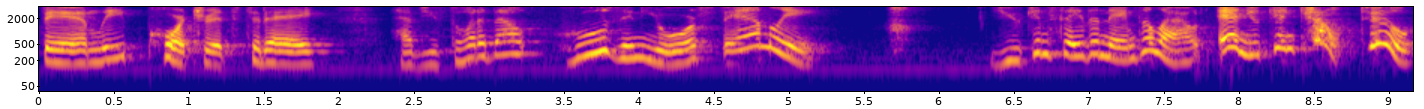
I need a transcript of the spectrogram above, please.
family portraits today. Have you thought about who's in your family? You can say the names aloud and you can count too.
